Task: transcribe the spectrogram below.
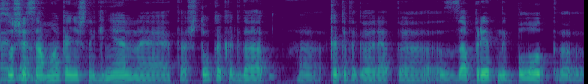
Слушай, сама, конечно, гениальная эта штука, когда, э, как это говорят, э, запретный плод э,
